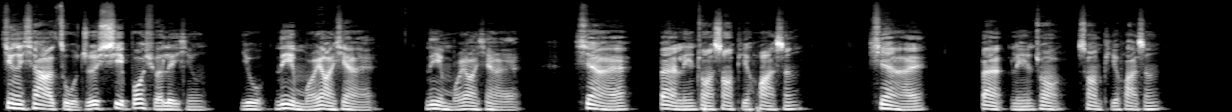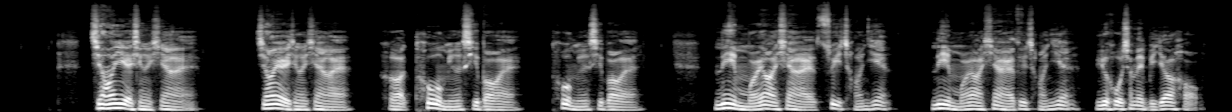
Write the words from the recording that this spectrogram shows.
镜下组织细胞学类型有内膜样腺癌、内膜样腺癌、腺癌半鳞状上皮化生。腺癌半鳞状上皮化生、浆液性腺癌、浆液性腺癌和透明细胞癌、透明细胞癌、内膜样腺癌最常见，内膜样腺癌最常见，预后相对比较好。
